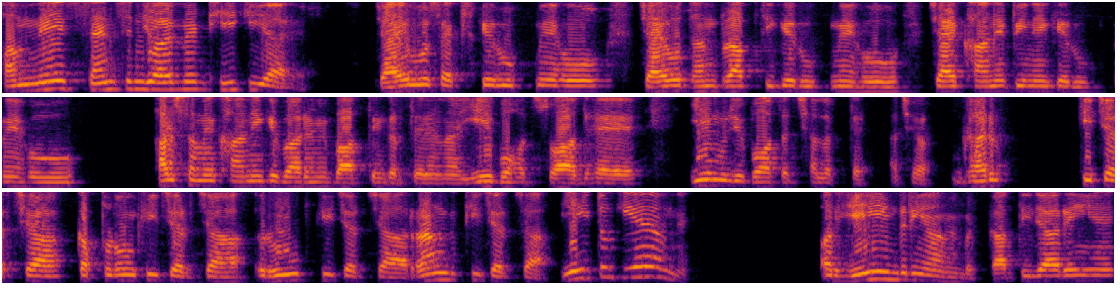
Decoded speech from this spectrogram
हमने सेंस एंजॉयमेंट ही किया है। चाहे वो सेक्स के रूप में हो, चाहे वो धन प्राप्ति के रूप में हो, चाहे खाने पीने के रूप में हो, हर समय खाने के बारे में बातें करते रहना, ये बहुत स्वाद है, ये मुझे बहुत अच्छा लगता है। अच्छा घर की चर्चा, कपड़ों की चर्चा, रूप की चर्चा, रंग की चर्चा, यही तो किया है हमने। और यही इंद्रियाँ हमें भटकाती जा रही हैं।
